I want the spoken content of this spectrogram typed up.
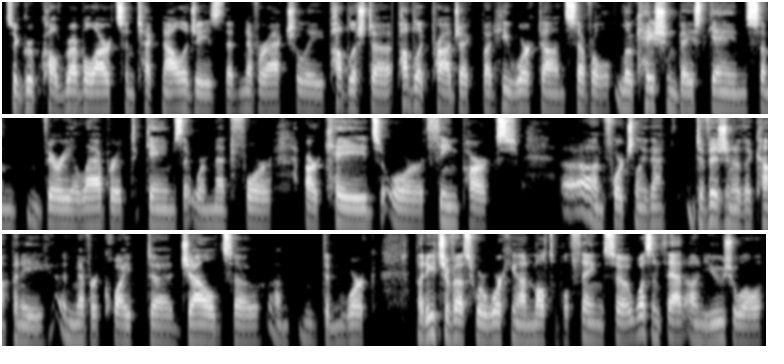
It's a group called Rebel Arts and Technologies that never actually published a public project, but he worked on several location based games, some very elaborate games that were meant for arcades or theme parks. Uh, unfortunately, that division of the company never quite uh, gelled, so um, didn't work. But each of us were working on multiple things, so it wasn't that unusual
